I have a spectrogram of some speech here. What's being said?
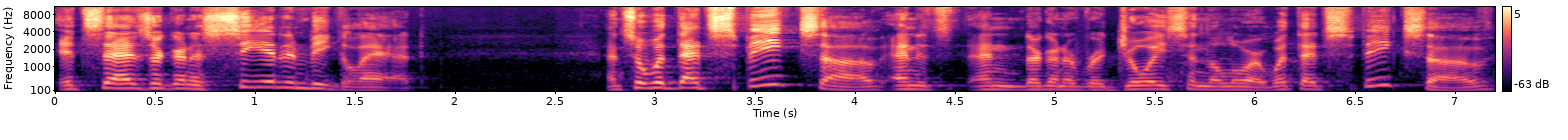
it says, are going to see it and be glad. And so, what that speaks of, and, it's, and they're going to rejoice in the Lord, what that speaks of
